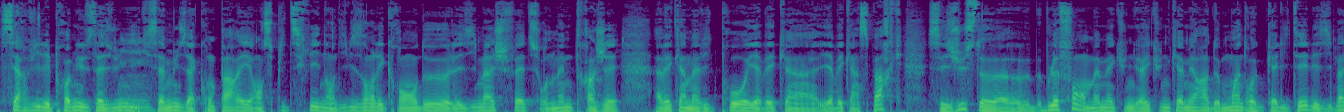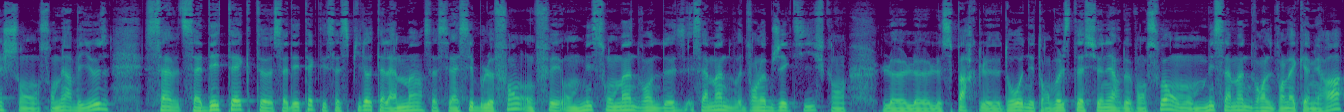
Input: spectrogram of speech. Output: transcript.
servis les premiers aux États-Unis et qui mmh. s'amusent à comparer en split screen, en divisant l'écran en deux, les images faites sur le même trajet avec un Mavic Pro et avec un et avec un Spark. C'est juste bluffant, même avec une avec une caméra de moindre qualité, les images sont, sont merveilleuses. Ça, ça détecte, ça détecte et ça se pilote à la main. Ça, c'est assez bluffant. On fait, on met son main devant sa main devant l'objectif quand le, le, le, Spark, le drone est en vol stationnaire devant soi. On met sa main devant, devant la caméra.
